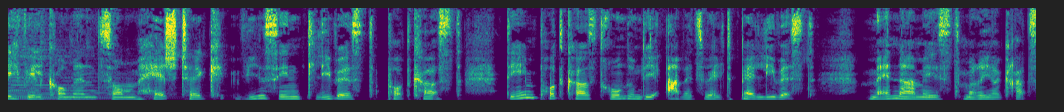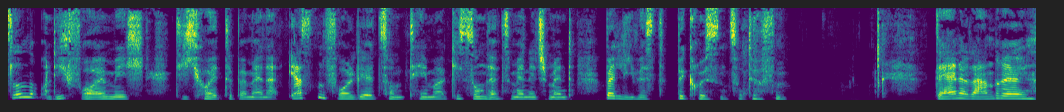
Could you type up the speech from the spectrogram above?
Herzlich willkommen zum Hashtag Wir sind Liebest Podcast, dem Podcast rund um die Arbeitswelt bei Liebest. Mein Name ist Maria Kratzl und ich freue mich, dich heute bei meiner ersten Folge zum Thema Gesundheitsmanagement bei Liebest begrüßen zu dürfen. Der eine oder andere,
